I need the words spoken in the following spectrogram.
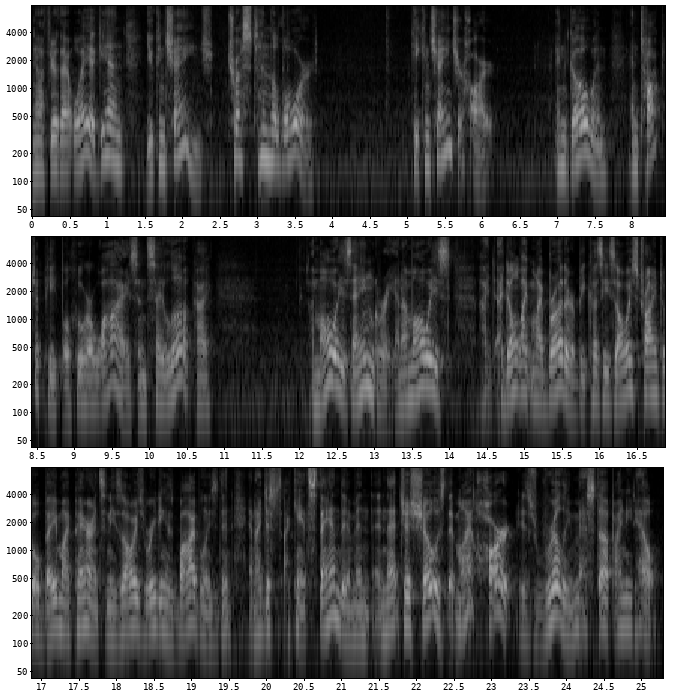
Now, if you're that way, again, you can change. Trust in the Lord. He can change your heart. And go and, and talk to people who are wise and say, Look, I, I'm always angry and I'm always, I, I don't like my brother because he's always trying to obey my parents and he's always reading his Bible and, he's, and I just, I can't stand him. And, and that just shows that my heart is really messed up. I need help.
